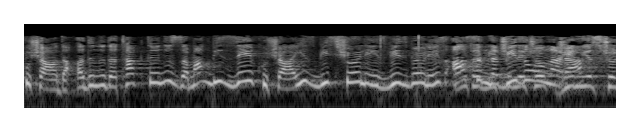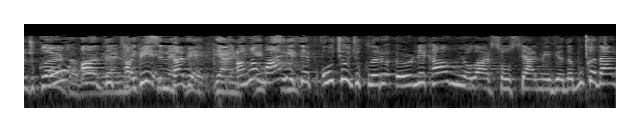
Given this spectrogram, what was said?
kuşağı da adını da taktığınız zaman biz Z kuşağıyız, biz şöyleyiz, biz böyleyiz. Aslında içinde biz çok onlara genius çocuklar o da var. adı Yani tabii hepsini- tabii. yani Ama hepsini- maalesef o çocukları örnek almıyorlar sosyal medyada. Bu kadar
